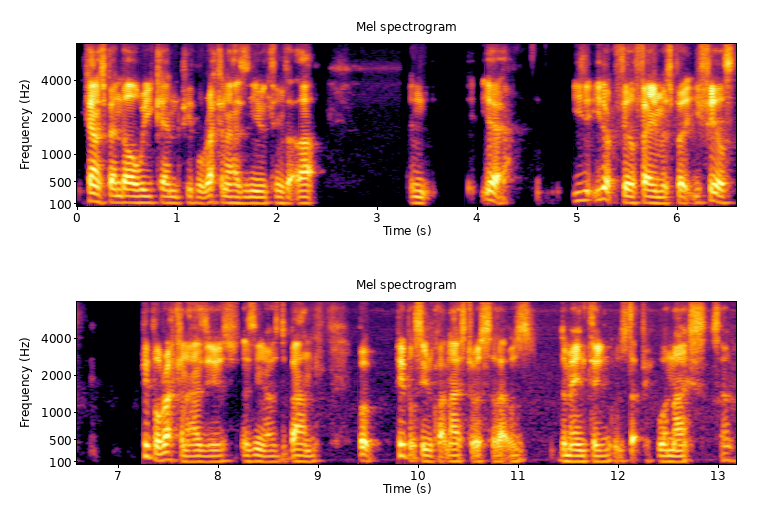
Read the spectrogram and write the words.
you kind of spend all weekend people recognizing you and things like that. And yeah, you, you don't feel famous, but you feel people recognize you as, as you know as the band. But people seemed quite nice to us, so that was the main thing was that people were nice. So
